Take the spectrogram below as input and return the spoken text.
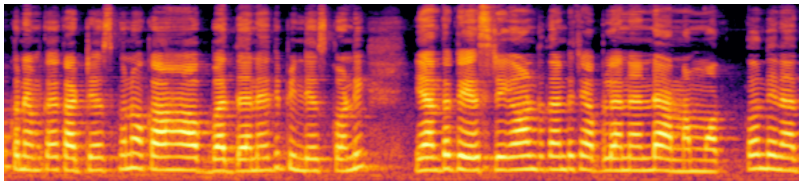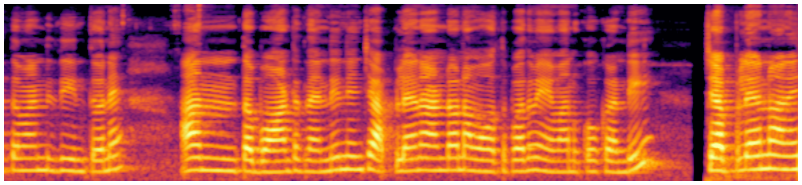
ఒక నిమ్మకాయ కట్ చేసుకుని ఒక హాఫ్ బద్ద అనేది పిండేసుకోండి. ఎంత టేస్టీగా ఉంటుందంటే చెప్పలేనండి. అన్నం మొత్తం తినేస్తామండి దీంతోనే. అంత బాగుంటుందండి. నేను చెప్పలేను అంటాం నా మూత ఏమనుకోకండి. చెప్పలేను అని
